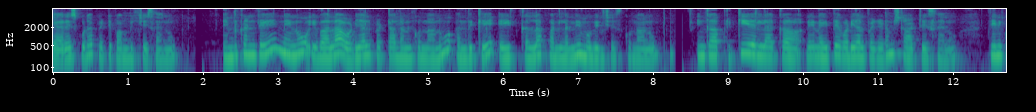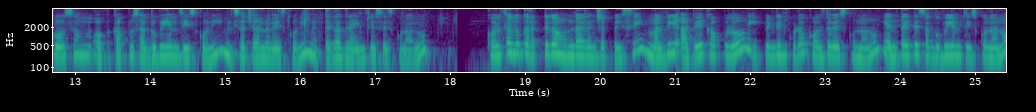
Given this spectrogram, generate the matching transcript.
క్యారేజ్ కూడా పెట్టి పంపించేశాను. ఎందుకంటే నేను ఇవాళ వడియాలు పెట్టాలనుకున్నాను అందుకే ఎయిట్ కల్లా పనులన్నీ ముగించేసుకున్నాను. ఇంకా ప్రిక్కీ వెళ్ళాక నేనైతే వడియాలు పెట్టడం స్టార్ట్ చేశాను. దీనికోసం ఒక కప్పు సగ్గుబియ్యం తీసుకొని మిక్సర్ జార్లో వేసుకొని మెత్తగా గ్రైండ్ చేసేసుకున్నాను. కొలతలు కరెక్ట్గా ఉండాలని చెప్పేసి మళ్ళీ అదే కప్పులో ఈ పిండిని కూడా కొలత వేసుకున్నాను. ఎంతైతే సగ్గుబియ్యం తీసుకున్నానో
